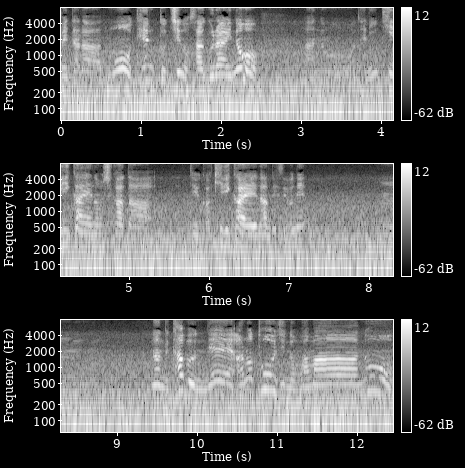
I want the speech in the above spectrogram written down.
べたらもう天と地の差ぐらいのあの何？切り替えの仕方っていうか切り替えなんですよね。なんで多分ねあの当時のままの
